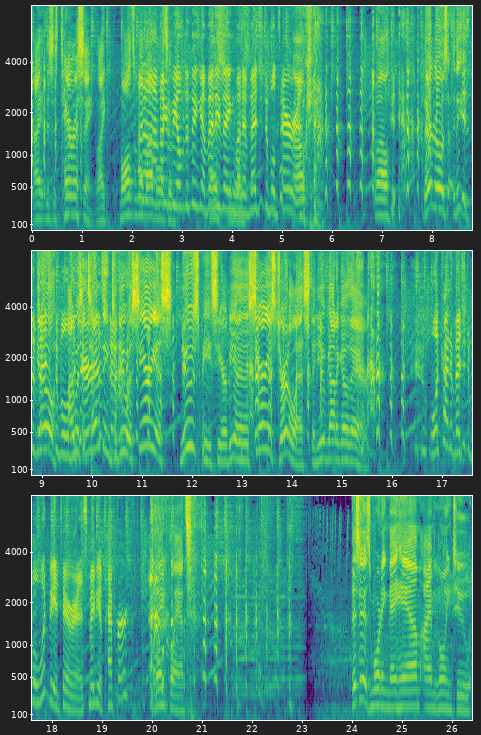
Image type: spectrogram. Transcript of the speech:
I, this is terracing, like multiple I levels. I'm not going to be able to think of anything but a vegetable terrorist. Okay. well, there goes. Is the you know, I was attempting to do a serious news piece here, be a serious journalist, and you've got to go there. What kind of vegetable would be a terrorist? Maybe a pepper? An eggplant. this is Morning Mayhem. I'm going to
